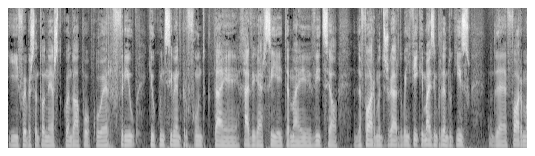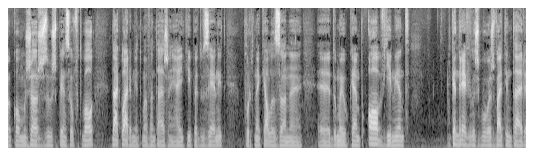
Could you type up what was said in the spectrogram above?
e foi bastante honesto quando há pouco referiu que o conhecimento profundo que tem Javi Garcia e também Witzel da forma de jogar do Benfica e, mais importante do que isso, da forma como Jorge Jesus pensa o futebol, dá claramente uma vantagem à equipa do Zenit, porque naquela zona uh, do meio campo, obviamente, que André Vilas Boas vai tentar uh,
